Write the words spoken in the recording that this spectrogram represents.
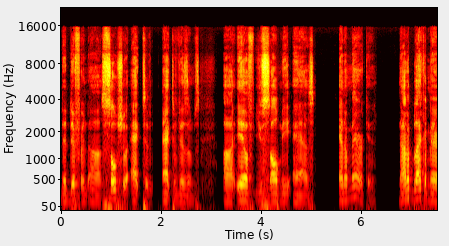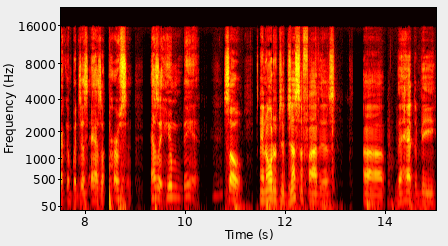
the different uh, social activ- activisms uh, if you saw me as an American. Not a black American, but just as a person, as a human being. So, in order to justify this, uh, there had to be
